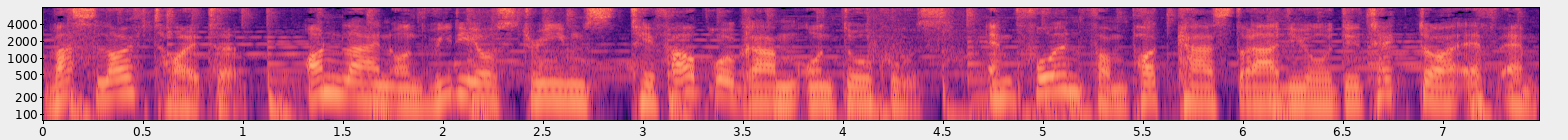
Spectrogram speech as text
Was läuft heute? Online- und Videostreams, TV-Programm und Dokus. Empfohlen vom Podcast Radio Detektor FM.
